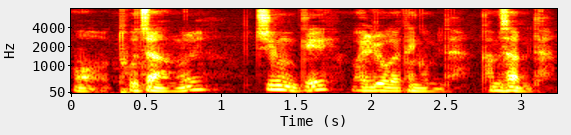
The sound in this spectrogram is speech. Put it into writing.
어, 도장을 찍은 게 완료가 된 겁니다. 감사합니다.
